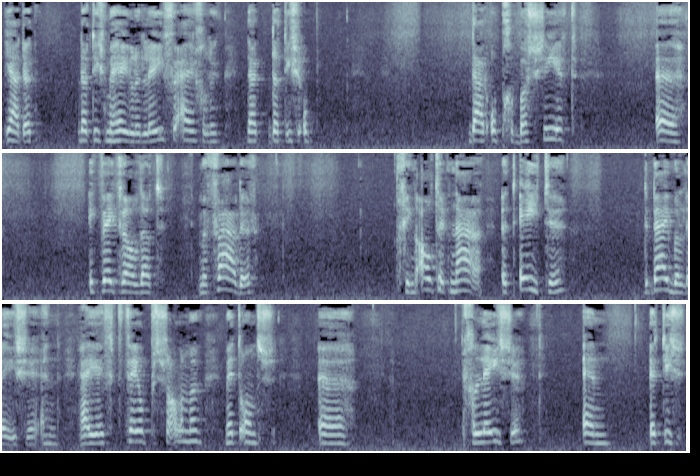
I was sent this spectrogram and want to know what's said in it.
ja, dat, dat is mijn hele leven eigenlijk. Dat, dat is op, daarop gebaseerd. Uh, ik weet wel dat mijn vader ging altijd na het eten de Bijbel lezen. En hij heeft veel psalmen met ons eh, gelezen. En het is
